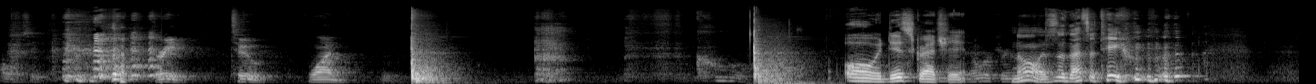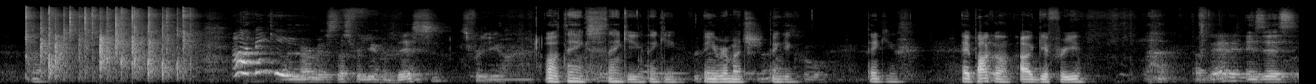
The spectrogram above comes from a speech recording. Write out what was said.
Oh, I see. Three, two, one. Oh, it did scratch it. No, it's a, that's a tape. Oh, thank you. nervous. That's for you. And this is for you. Oh, thanks. Thank you. Thank you. Thank you very much. Thank you. Thank you. Hey, Paco, I'll gift for you. Is this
